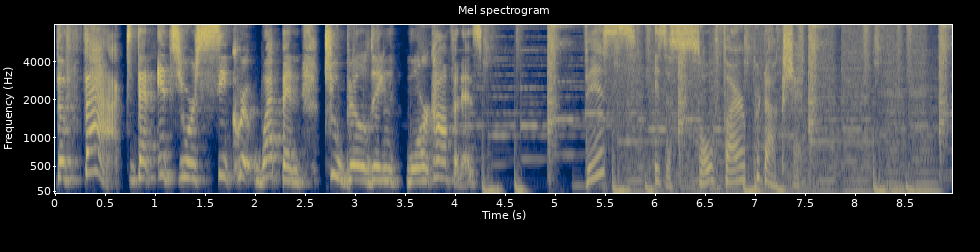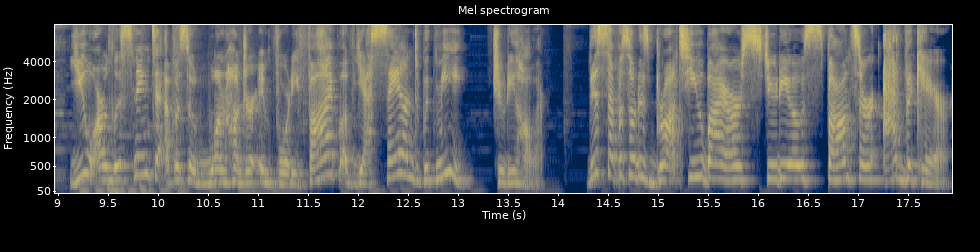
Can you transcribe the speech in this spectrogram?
the fact that it's your secret weapon to building more confidence. This is a Soulfire production. You are listening to episode 145 of Yes and with me, Judy Holler. This episode is brought to you by our studio sponsor, Advocare,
